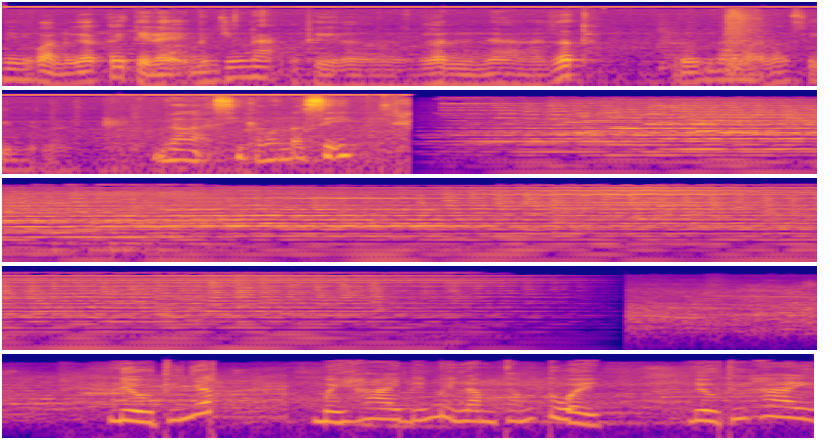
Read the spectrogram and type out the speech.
thế còn cái tỷ lệ biến chứng nặng thì gần là rất thấp đối với các loại vaccine hiện nay vâng ạ xin cảm ơn bác sĩ Liều thứ nhất 12 đến 15 tháng tuổi, liều thứ hai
